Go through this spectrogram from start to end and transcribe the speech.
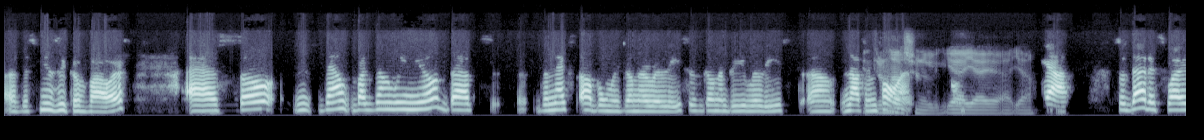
uh, this music of ours. Uh, so then back then we knew that the next album we're gonna release is gonna be released uh, not in Poland. Yeah, yeah, yeah, yeah. Yeah. So that is why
